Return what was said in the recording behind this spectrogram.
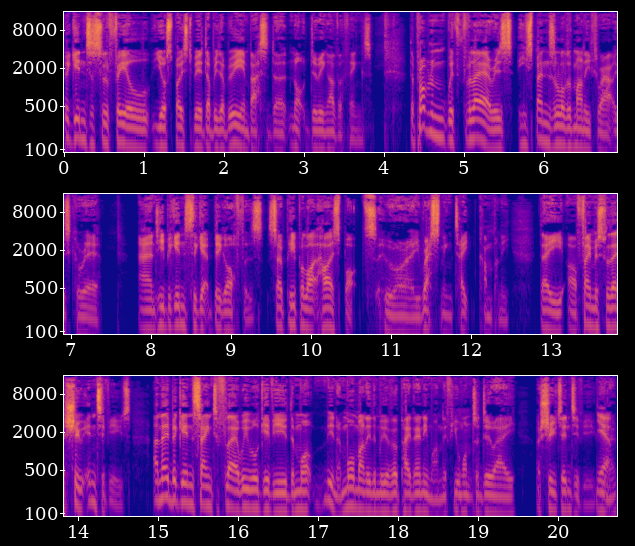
begin to sort of feel you're supposed to be a WWE ambassador, not doing other things. The problem with Flair is he spends a lot of money throughout his career and he begins to get big offers. So people like High Spots, who are a wrestling tape company, they are famous for their shoot interviews, and they begin saying to Flair, "We will give you the more, you know, more money than we've ever paid anyone if you want to do a a shoot interview." you Yeah. know?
